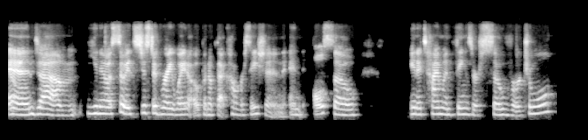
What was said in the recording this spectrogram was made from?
Yeah. And, um, you know, so it's just a great way to open up that conversation. And also, in a time when things are so virtual,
